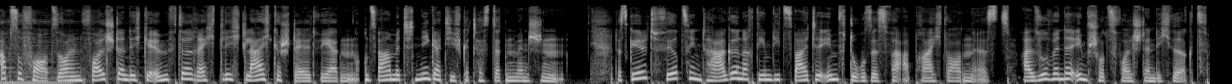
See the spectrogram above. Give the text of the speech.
Ab sofort sollen vollständig Geimpfte rechtlich gleichgestellt werden, und zwar mit negativ getesteten Menschen. Das gilt 14 Tage, nachdem die zweite Impfdosis verabreicht worden ist, also wenn der Impfschutz vollständig wirkt.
